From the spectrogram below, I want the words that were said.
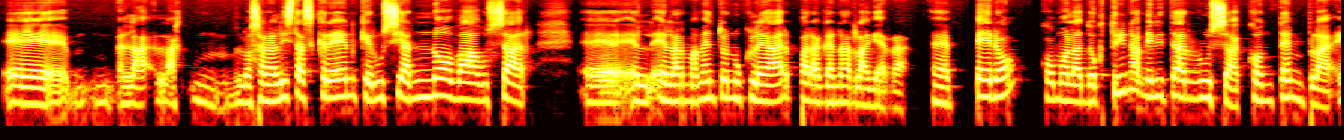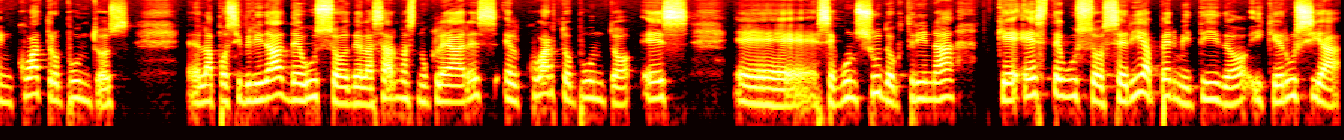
eh, los analistas creen que Rusia no va a usar el, armamento nuclear para ganar la guerra. pero como la doctrina militar rusa contempla en cuatro puntos la posibilidad de uso de las armas nucleares, el cuarto punto es, eh, según su doctrina, que este uso sería permitido y que Rusia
